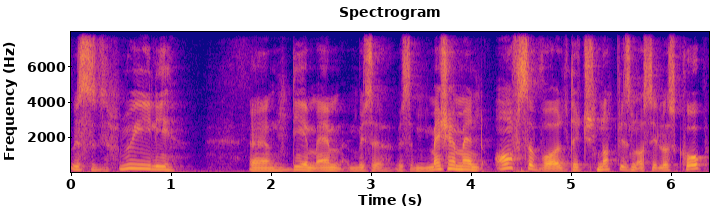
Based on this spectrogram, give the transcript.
with really um, DMM with a with a measurement of the voltage, not with an oscilloscope.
